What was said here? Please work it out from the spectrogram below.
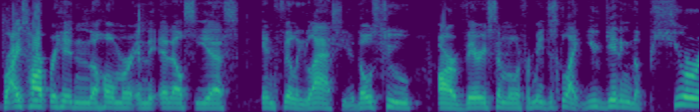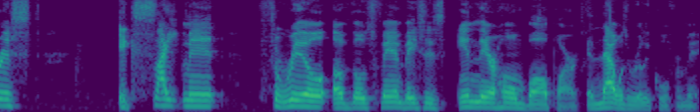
Bryce Harper hitting the homer in the NLCS in Philly last year. Those two are very similar for me. Just like you're getting the purest excitement, thrill of those fan bases in their home ballpark. And that was really cool for me.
